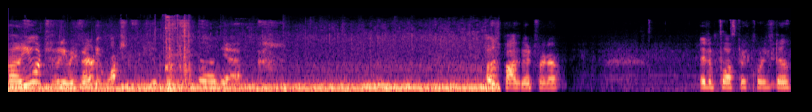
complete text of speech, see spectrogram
Oh, you watched the video because I already watched the video. Yeah. Just pause it for now. And then pause the recording still.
